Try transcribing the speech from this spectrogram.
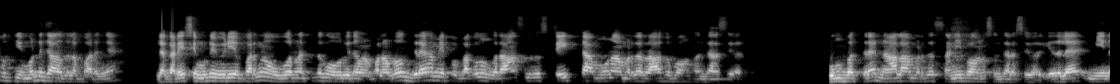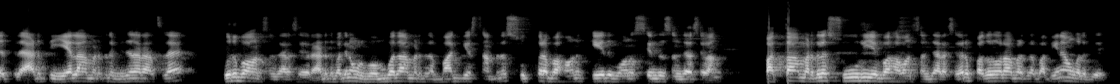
புத்தியை மட்டும் ஜாதகத்துல பாருங்க. இல்ல கடைசி மட்டும் வீடியோ பாருங்க. ஒவ்வொரு நட்சத்திரத்துக்கும் ஒவ்வொரு விதமான பலன் வரும். கிரகம் இப்ப பார்க்கணும் உங்க ராசில இருந்து ஸ்ட்ரெயிட்டா மூணாம் இடத்துல ராகு பவன் சஞ்சாரம் செய்வார். கும்பத்துல நாலாம் இடத்துல சனி பவன் சஞ்சாரம் செய்வார். இதுல மீனத்துல அடுத்து ஏழாம் இடத்துல மிதன ராசில குரு பவன் சஞ்சாரம் செய்வார். அடுத்து பாத்தீங்கன்னா உங்களுக்கு ஒன்பதாம் இடத்துல பாக்கியஸ்தானத்துல சுக்கர பகவானும் கேது பகவானும் சேர்ந்து சஞ்சாரம் செய்வாங்க. பத்தாம் இடத்துல சூரிய பகவான் சஞ்சாரம் செய்வார். பதினோராம் இடத்துல பாத்தீங்கன்னா உங்களுக்கு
